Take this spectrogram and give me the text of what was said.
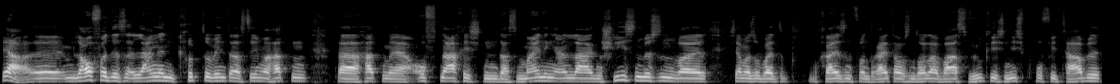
ja, äh, im Laufe des langen Kryptowinters, den wir hatten, da hatten wir oft Nachrichten, dass Mining-Anlagen schließen müssen, weil ich sag mal so bei Preisen von 3000 Dollar war es wirklich nicht profitabel,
